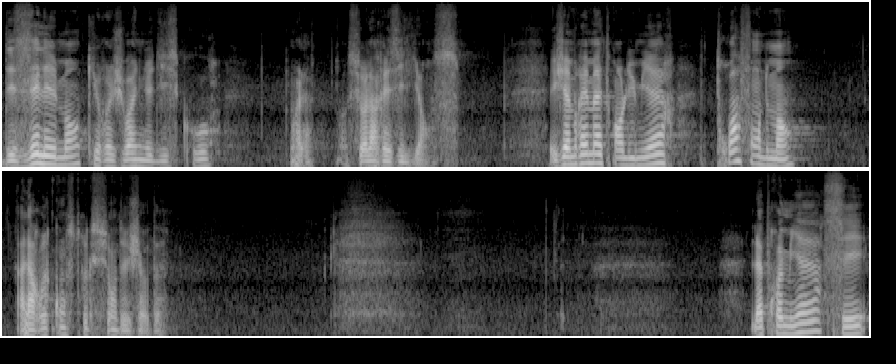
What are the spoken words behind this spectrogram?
des éléments qui rejoignent le discours voilà, sur la résilience. Et j'aimerais mettre en lumière trois fondements à la reconstruction de Job. La première, c'est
